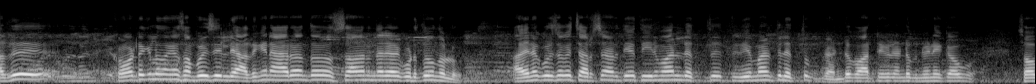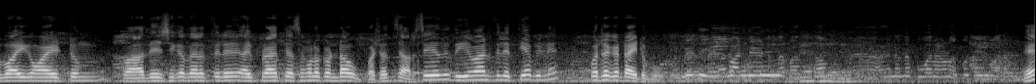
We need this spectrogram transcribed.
അത് കോട്ടയ്ക്കലൊന്നും അങ്ങനെ സംഭവിച്ചില്ല. അതിങ്ങനെ ആരോ എന്തോ സ്ഥാപനം നില കൊടുത്തു എന്നുള്ളൂ. അതിനെക്കുറിച്ചൊക്കെ ചർച്ച നടത്തിയ തീരുമാനത്തിലെത്ത് തീരുമാനത്തിലെത്തും. രണ്ട് പാർട്ടികൾ രണ്ട് മുന്നണിയൊക്കെ സ്വാഭാവികമായിട്ടും പ്രാദേശിക തലത്തിൽ അഭിപ്രായ വ്യത്യാസങ്ങളൊക്കെ ഉണ്ടാവും. പക്ഷെ അത് ചർച്ച ചെയ്ത് തീരുമാനത്തിലെത്തിയാൽ പിന്നെ ഒറ്റക്കെട്ടായിട്ട് പോകും. ഏ?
